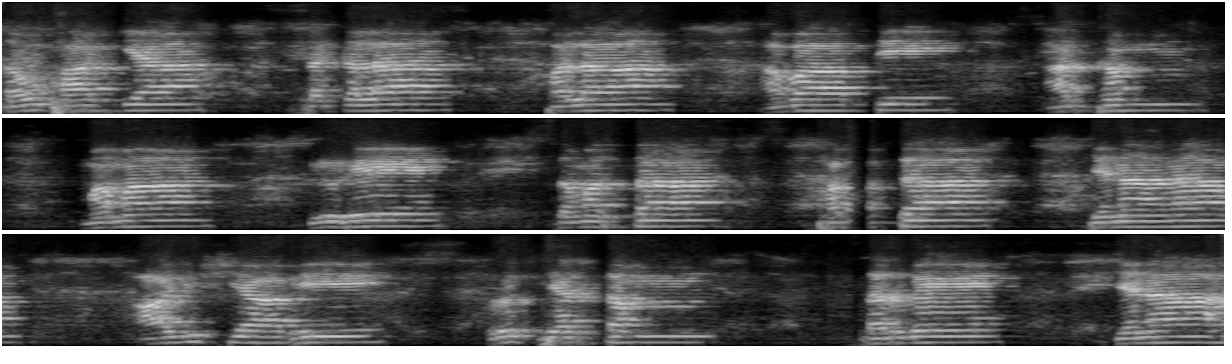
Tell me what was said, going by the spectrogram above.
सौभाग्य, सकल, फला, अवाप्ति अर्धम मम गृह समस्त भक्त जनानाम् आयुष्याभि वृद्ध्यर्थं सर्वे जनाः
